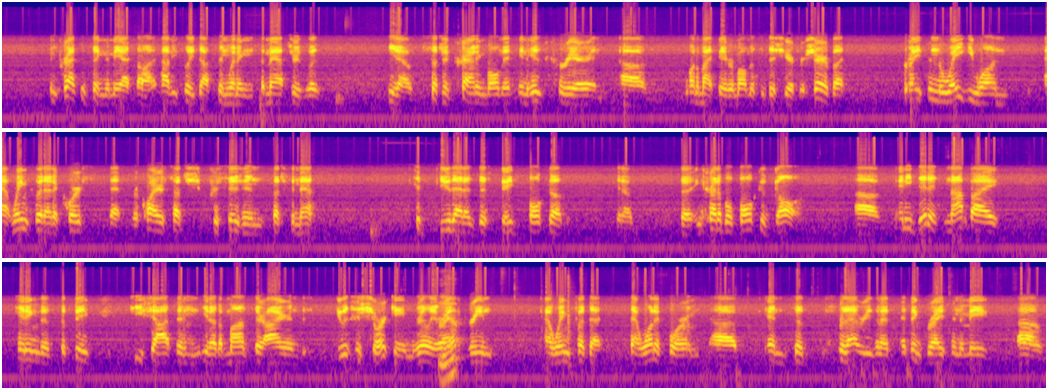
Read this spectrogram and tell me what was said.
impressive thing to me. I thought. Obviously, Dustin winning the Masters was, you know, such a crowning moment in his career, and um, one of my favorite moments of this year for sure. But Bryson, the way he won at Winged Foot at a course that requires such precision, such finesse, to do that as this big bulk of, you know, the incredible bulk of golf. Uh, and he did it not by hitting the, the big tee shots and, you know, the monster irons. It was his short game, really, around Yep. the green at Winged Foot that, that won it for him. Uh, and so for that reason, I, I think Bryson to me um,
